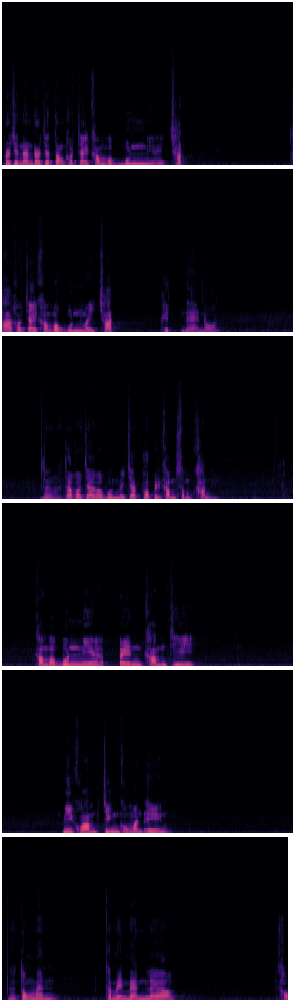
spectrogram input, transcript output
เพราะฉะนั้นเราจะต้องเข้าใจคำว่าบุญเนี่ยให้ชัด ถ้าเข้าใจคำว่าบุญไม่ชัดผิดแน่นอน ถ้าเข้าใจว่าบุญไม่ชัด เพราะเป็นคำสำคัญคำว่าบุญเนี่ยเป็นคำที่มีความจริงของมันเอง ต้องแม่น ถ้าไม่แม่นแล้ว เข้า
